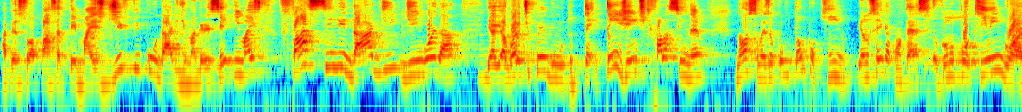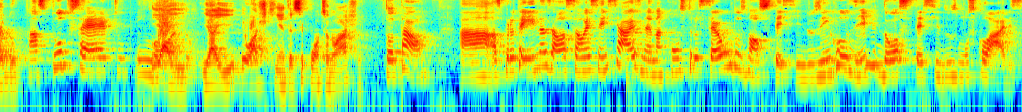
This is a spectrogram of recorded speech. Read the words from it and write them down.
a pessoa passa a ter mais dificuldade de emagrecer e mais facilidade de engordar. E agora eu te pergunto, tem, tem gente que fala assim, né? Nossa, mas eu como tão pouquinho e eu não sei o que acontece. Eu como pouquinho e engordo. Faz tudo certo, engordo. E aí, e aí eu acho que entra esse ponto, você não acha? Total. As proteínas elas são essenciais né, na construção dos nossos tecidos, inclusive dos tecidos musculares.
